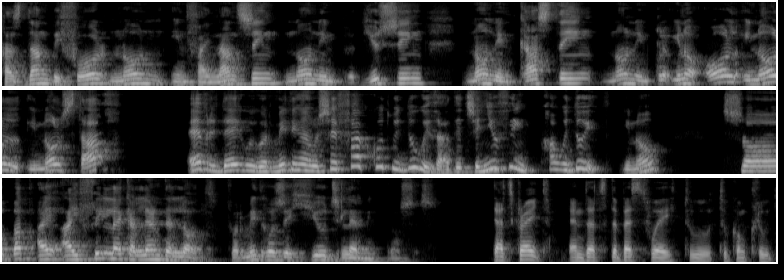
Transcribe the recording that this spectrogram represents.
has done before none in financing none in producing none in casting none in you know all in all in all stuff every day we were meeting and we say, fuck, what we do with that? It's a new thing, how we do it, you know? So, but I, I feel like I learned a lot. For me, it was a huge learning process. That's great. And that's the best way to, to conclude.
